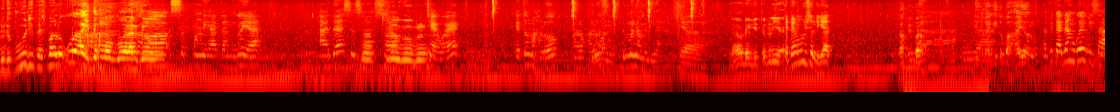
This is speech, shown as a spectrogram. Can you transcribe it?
Duduk mulu di Vespa lu, wah itu mau gue langsung. kalau sepenglihatan gue ya ada sesosok Gokil gue cewek itu makhluk makhluk halus demen. sama dia. Ya. Nah udah gitu dulu ya. Tapi emang lu bisa lihat tapi bang Enggak, yang enggak. kayak gitu bahaya loh tapi kadang gue bisa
